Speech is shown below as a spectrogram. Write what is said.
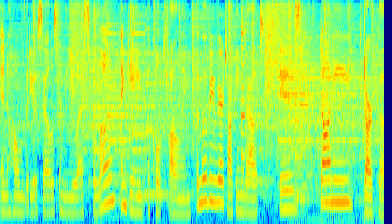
in home video sales in the US alone and gained a cult following. The movie we are talking about about is Donnie Darko.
